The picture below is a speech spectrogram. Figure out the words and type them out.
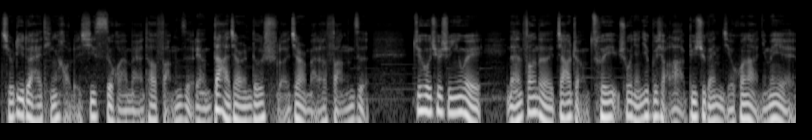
其实地段还挺好的西四环买了套房子，两大家人都使了劲儿买了房子。最后却是因为男方的家长催说年纪不小了，必须赶紧结婚了。你们也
